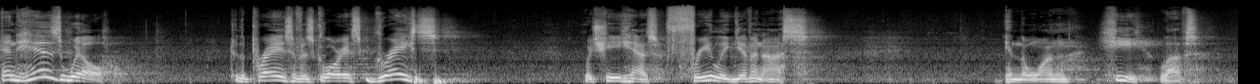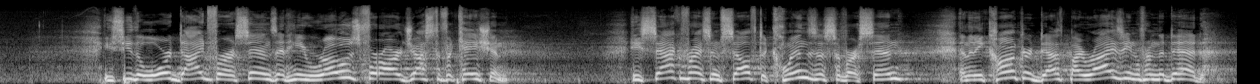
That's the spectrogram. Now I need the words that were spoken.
and His will, to the praise of His glorious grace, which He has freely given us in the one He loves. You see, the Lord died for our sins and He rose for our justification. He sacrificed Himself to cleanse us of our sin, and then He conquered death by rising from the dead.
